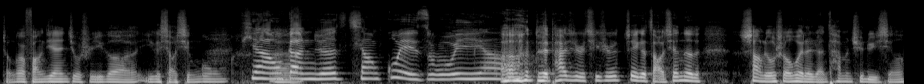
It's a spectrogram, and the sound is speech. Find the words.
整个房间就是一个一个小行宫。天啊，我感觉像贵族一样。啊，对，他就是其实这个早先的上流社会的人，他们去旅行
